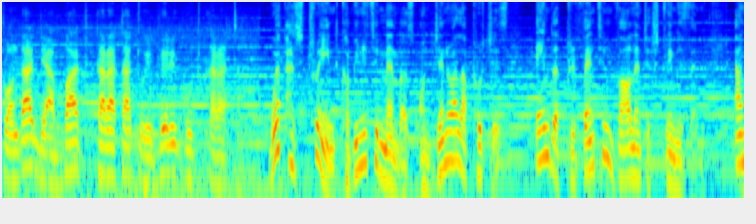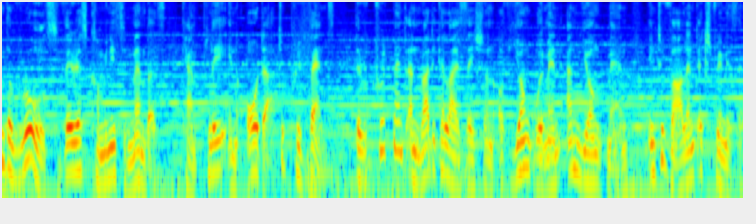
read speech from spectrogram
from that their bad character to a very good character. WEP has trained community members on general approaches aimed at preventing violent extremism and the roles various community members can play in order to prevent the recruitment and radicalization of young women and young men into violent extremism.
